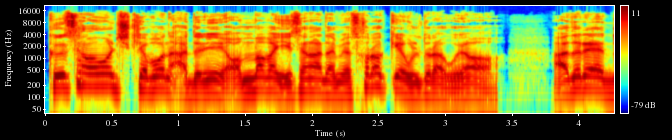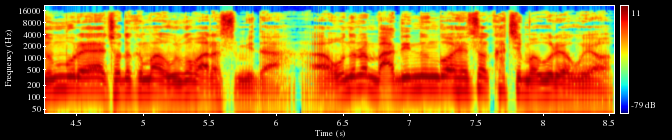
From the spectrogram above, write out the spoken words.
그 상황을 지켜본 아들이 엄마가 이상하다며 서럽게 울더라고요. 아들의 눈물에 저도 그만 울고 말았습니다. 아, 오늘은 맛있는 거 해서 같이 먹으려고요.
